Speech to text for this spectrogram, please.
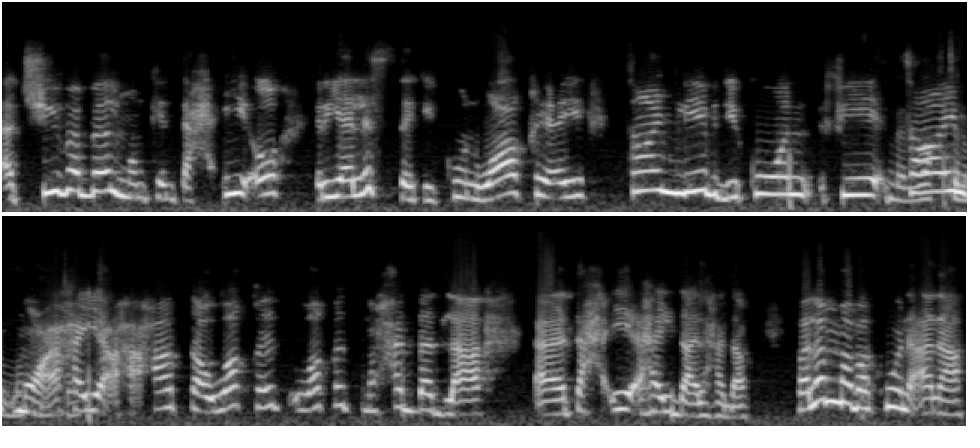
achievable ممكن تحقيقه realistic يكون واقعي timely بده يكون في time حاطة وقت وقت محدد لتحقيق هيدا الهدف. فلما بكون أنا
